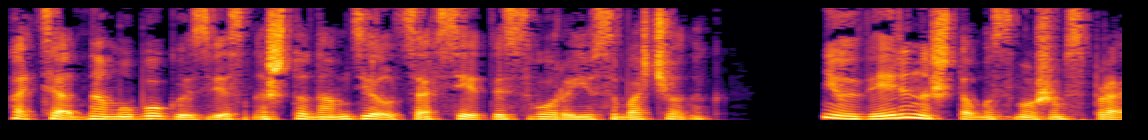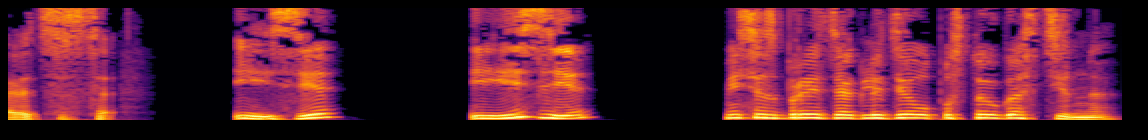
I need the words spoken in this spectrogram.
Хотя одному богу известно, что нам делать со всей этой сворой ее собачонок. Не уверена, что мы сможем справиться с... Изи? Изи?» Миссис Брейди оглядела пустую гостиную.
